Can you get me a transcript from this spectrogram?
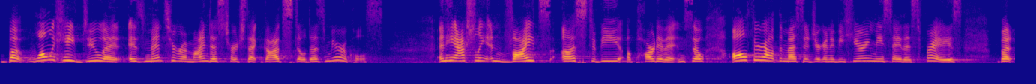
But won't He do it is meant to remind us, church, that God still does miracles. And he actually invites us to be a part of it. And so, all throughout the message, you're going to be hearing me say this phrase, but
